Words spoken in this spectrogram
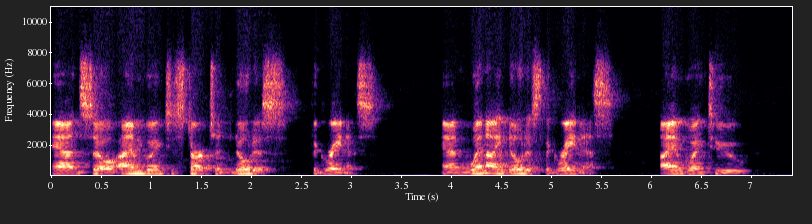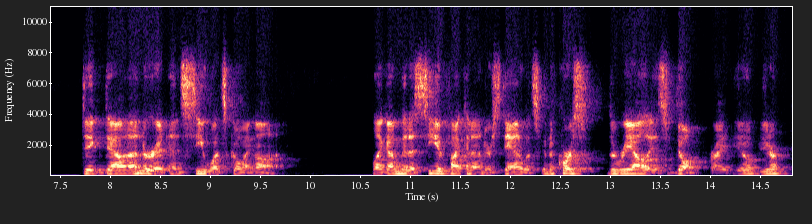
And so I'm going to start to notice the grayness. And when I notice the grayness, I am going to dig down under it and see what's going on. Like I'm going to see if I can understand what's. And of course, the reality is you don't, right? You don't. You're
